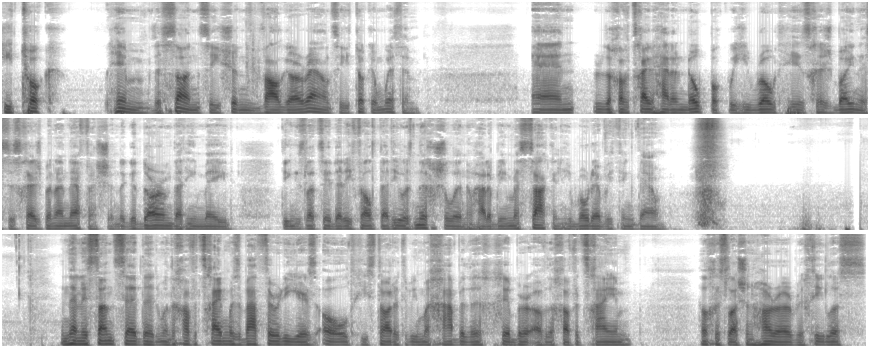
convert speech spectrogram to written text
he took him, the son, so he shouldn't valga around, so he took him with him. And the Chaim had a notebook where he wrote his cheshbonis, his cheshbon nefesh, and the gedarim that he made, things, let's say, that he felt that he was nichshel in, how to be mesakin. He wrote everything down. And then his son said that when the Chofetz Chaim was about 30 years old, he started to be mechaber the chibur of the Chofetz Chaim, Hilchas Lashon Hara, Rechilus,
